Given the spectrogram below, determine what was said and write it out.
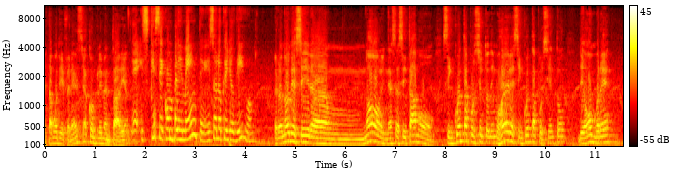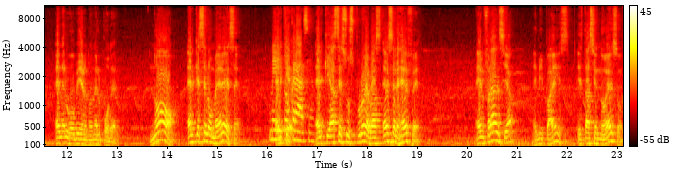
Estamos diferencia complementaria. Eh, Es que se complemente, eso es lo que yo digo. Pero no decir, um, no, necesitamos 50% de mujeres, 50% de hombres en el gobierno, en el poder. No, el que se lo merece. Meritocracia. El que, el que hace sus pruebas es el jefe. En Francia, en mi país, está haciendo eso.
